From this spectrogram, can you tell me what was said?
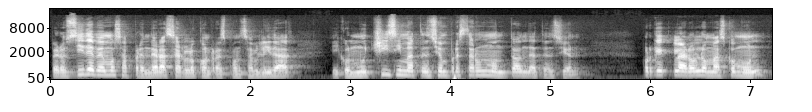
pero sí debemos aprender a hacerlo con responsabilidad y con muchísima atención, prestar un montón de atención. Porque claro, lo más común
